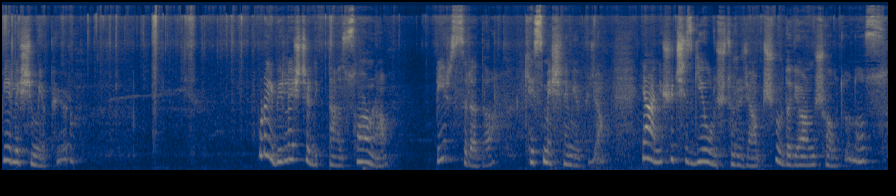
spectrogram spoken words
birleşim yapıyorum. Burayı birleştirdikten sonra bir sırada kesme işlemi yapacağım. Yani şu çizgiyi oluşturacağım. Şurada görmüş olduğunuz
